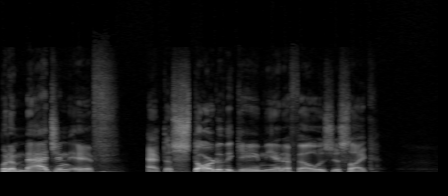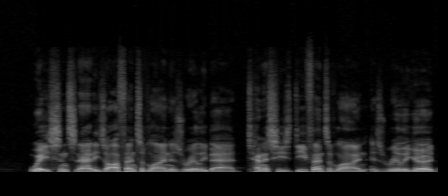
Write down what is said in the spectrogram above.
But imagine if at the start of the game the NFL was just like, "Wait, Cincinnati's offensive line is really bad. Tennessee's defensive line is really good.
